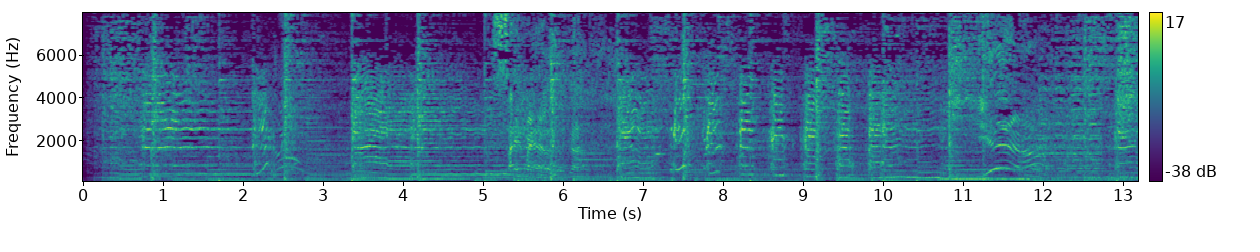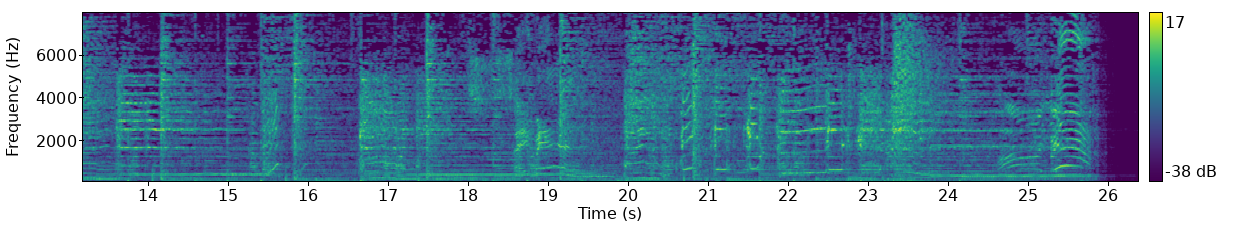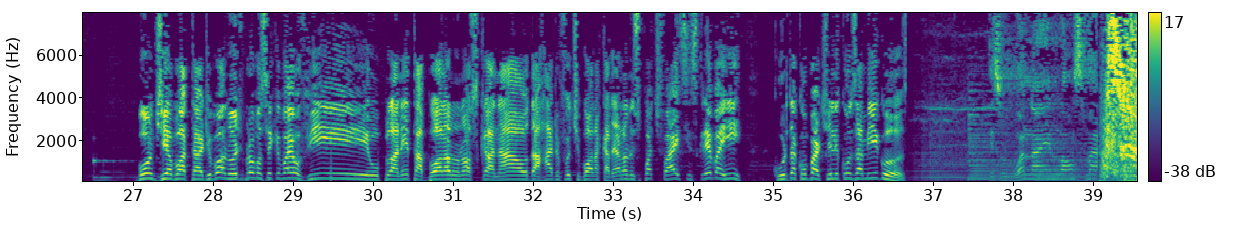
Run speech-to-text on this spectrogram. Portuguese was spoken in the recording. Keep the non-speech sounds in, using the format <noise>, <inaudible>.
Bom dia, boa tarde, boa noite para você que vai ouvir o Planeta Bola no nosso canal da Rádio Futebol na Canela no Spotify. Se inscreva aí, curta, compartilhe com os amigos.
